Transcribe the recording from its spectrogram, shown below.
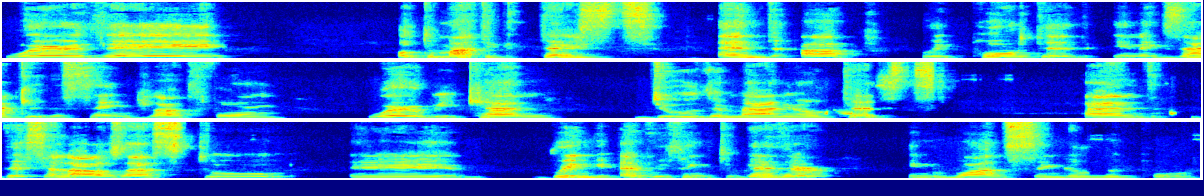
where the automatic tests end up reported in exactly the same platform where we can do the manual tests. And this allows us to uh, bring everything together in one single report.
